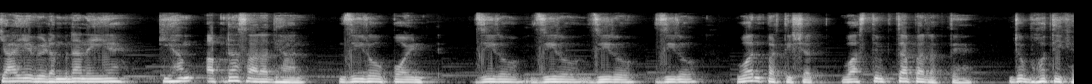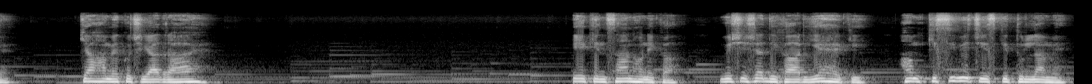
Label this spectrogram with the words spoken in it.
क्या ये विडंबना नहीं है कि हम अपना सारा ध्यान zero point zero zero zero zero one प्रतिशत वास्तविकता पर रखते हैं, जो भौतिक है? क्या हमें कुछ याद रहा है? एक इंसान होने का विशेषाधिकार यह है कि हम किसी भी चीज़ की तुलना में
